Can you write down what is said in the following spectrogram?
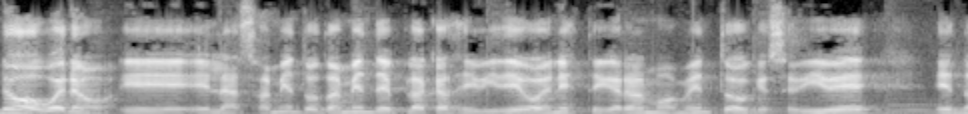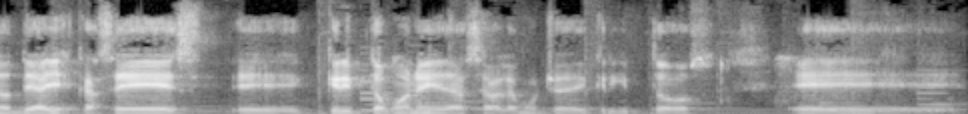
No, bueno, eh, el lanzamiento también de placas de video en este gran momento que se vive, en donde hay escasez, eh, criptomonedas, se habla mucho de criptos. Eh,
